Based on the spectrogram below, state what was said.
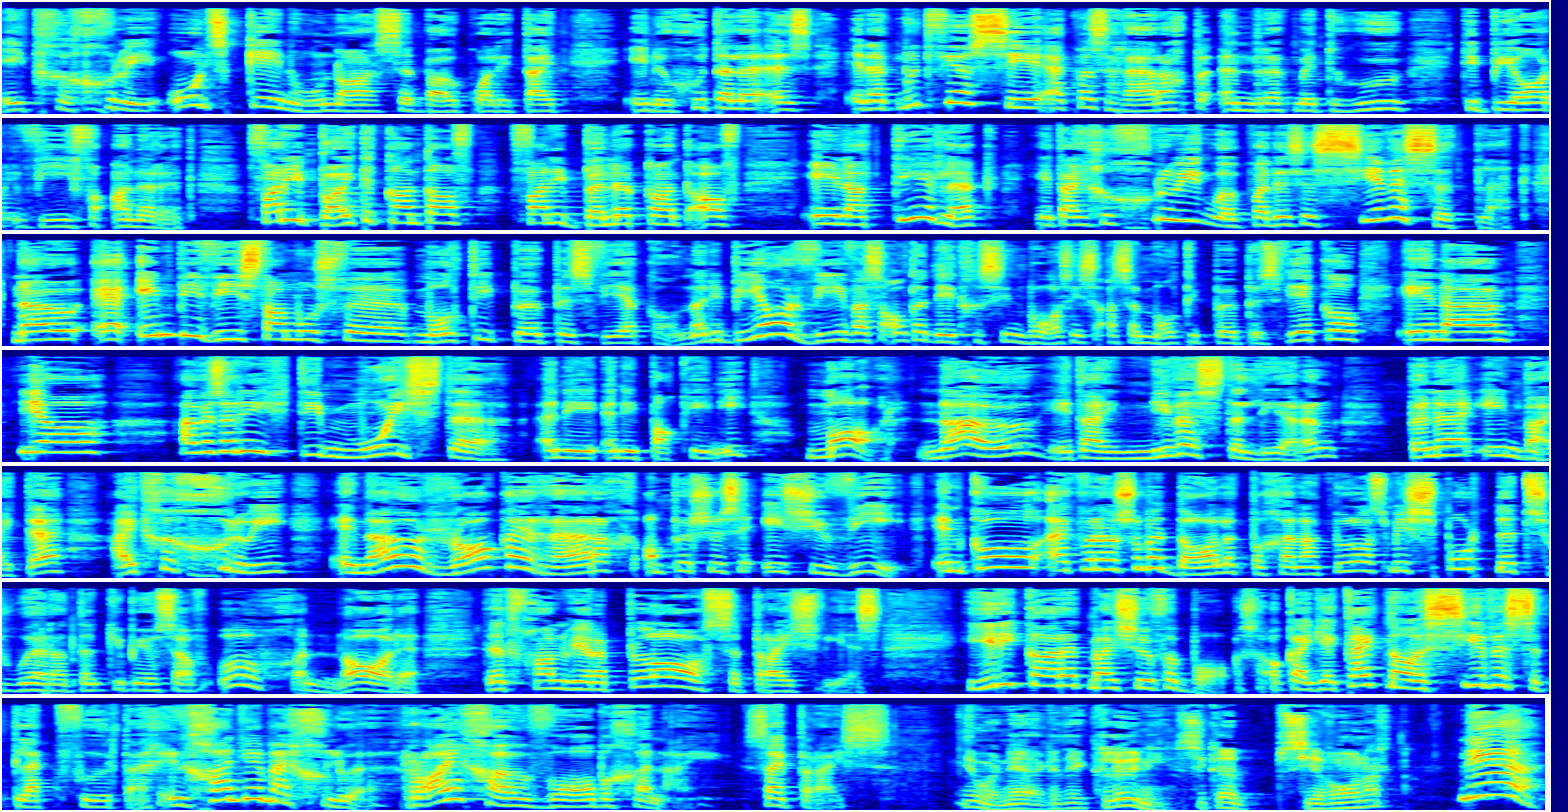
het gegroei. Ons ken Honda se boukwaliteit en hoe goed hulle is en ek moet vir jou sê ek was regtig beïndruk met hoe die BRV verander het. Van die buitekant af, van die binnekant af en natuurlik het hy gegroei ook want dit is 'n sewe sitplek. Nou 'n MPV staan mos vir multi-purpose vehicle. Nou die BRV was altyd net gesien basies as 'n multi-purpose vehicle en ehm um, ja, hy was nie die mooiste in die in die pakkie nie, maar nou het hy nuweste lering binne en buite. Hy het gegroei en nou raak hy regtig amper soos 'n SUV. En Kol, ek wil nou sommer dadelik begin. Ek bedoel as my sportnuts hoor, dan dink jy by jouself, "O, genade, dit gaan weer 'n plaas se prys wees." Hierdie kar het my so verbaas. Okay, jy kyk na 'n sewe sitplek voertuig en gaan jy my glo? Raai gou waar begin hy? Sy prys. Ja, nee, ek het nie klou nie. Seker 700. Nee,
